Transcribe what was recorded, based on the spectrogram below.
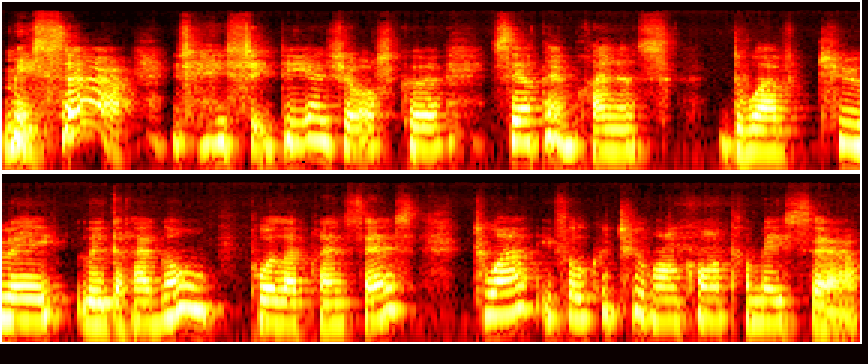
Mes sœurs, j'ai dit à Georges que certains princes doivent tuer le dragon pour la princesse. Toi, il faut que tu rencontres mes sœurs.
